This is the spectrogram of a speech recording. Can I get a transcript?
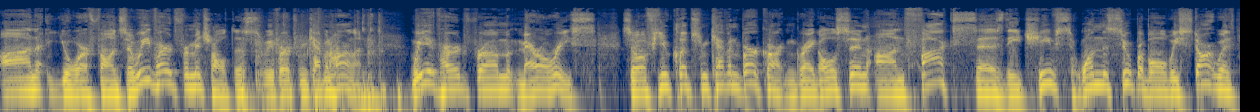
on your phone. So we've heard from Mitch Holthus. We've heard from Kevin Harlan. We have heard from Merrill Reese. So a few clips from Kevin Burkhardt and Greg Olsen on Fox as the Chiefs won the Super Bowl. We start with,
